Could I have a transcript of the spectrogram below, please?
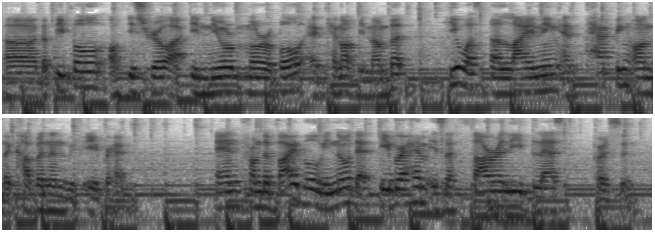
uh, the people of Israel are innumerable and cannot be numbered, he was aligning and tapping on the covenant with Abraham. And from the Bible, we know that Abraham is a thoroughly blessed person.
